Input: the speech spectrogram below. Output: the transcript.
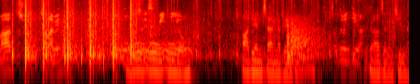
我要去从哪边？谁是你你有。发电站那边打，从这边进吗？对啊，怎么进呢？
